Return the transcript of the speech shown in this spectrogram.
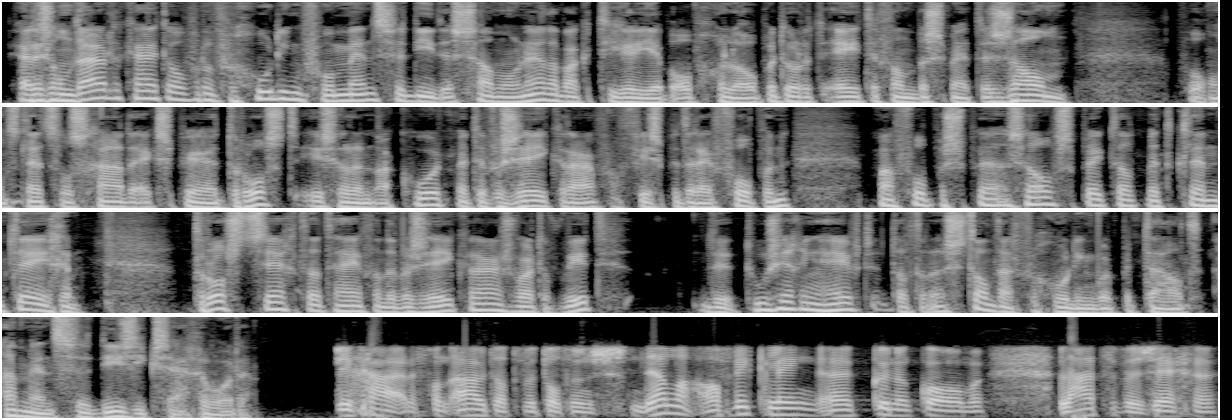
Er is onduidelijkheid over een vergoeding voor mensen die de salmonella-bacterie hebben opgelopen door het eten van besmette zalm. Volgens letselschade-expert Drost is er een akkoord met de verzekeraar van visbedrijf Foppen, maar Foppen zelf spreekt dat met klem tegen. Drost zegt dat hij van de verzekeraar zwart op wit de toezegging heeft dat er een standaardvergoeding wordt betaald aan mensen die ziek zijn geworden. Ik ga ervan uit dat we tot een snelle afwikkeling uh, kunnen komen. Laten we zeggen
